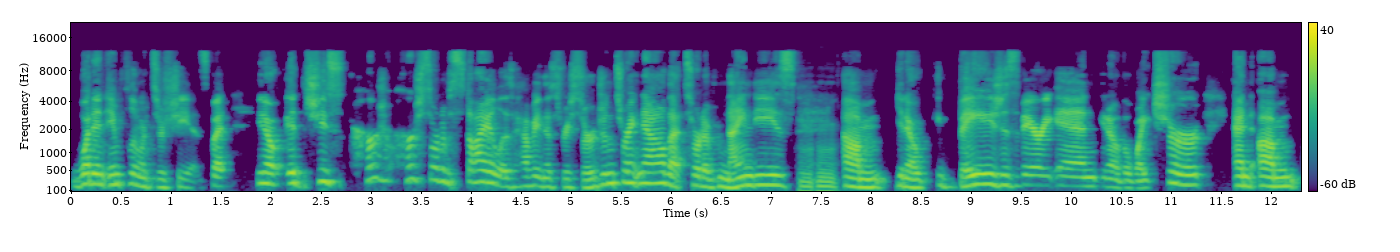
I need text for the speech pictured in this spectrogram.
what an influencer she is. But you know, it she's her her sort of style is having this resurgence right now. That sort of '90s hmm um you know beige is very in you know the white shirt. And um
